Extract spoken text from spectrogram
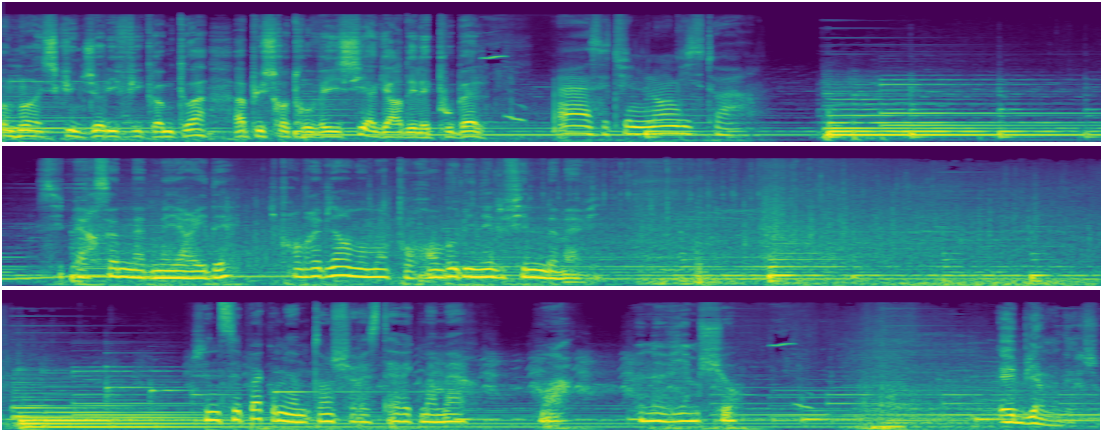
Comment est-ce qu'une jolie fille comme toi a pu se retrouver ici à garder les poubelles Ah, c'est une longue histoire. Si personne n'a de meilleure idée, je prendrais bien un moment pour rembobiner le film de ma vie. Je ne sais pas combien de temps je suis restée avec ma mère. Moi, le neuvième chiot. Eh bien, mon garçon,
